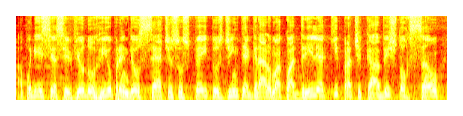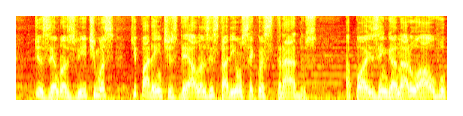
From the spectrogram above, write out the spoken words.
A Polícia Civil do Rio prendeu sete suspeitos de integrar uma quadrilha que praticava extorsão dizendo às vítimas que parentes delas estariam sequestrados. Após enganar o alvo,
